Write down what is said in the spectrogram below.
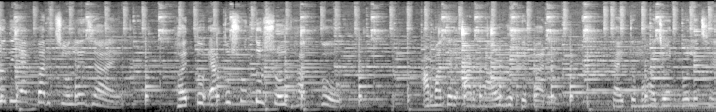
যদি একবার চলে যায়, হয়তো এত সুন্দর সৌভাগ্য আমাদের আর নাও হতে পারে। তাই তো মহাজন বলেছে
